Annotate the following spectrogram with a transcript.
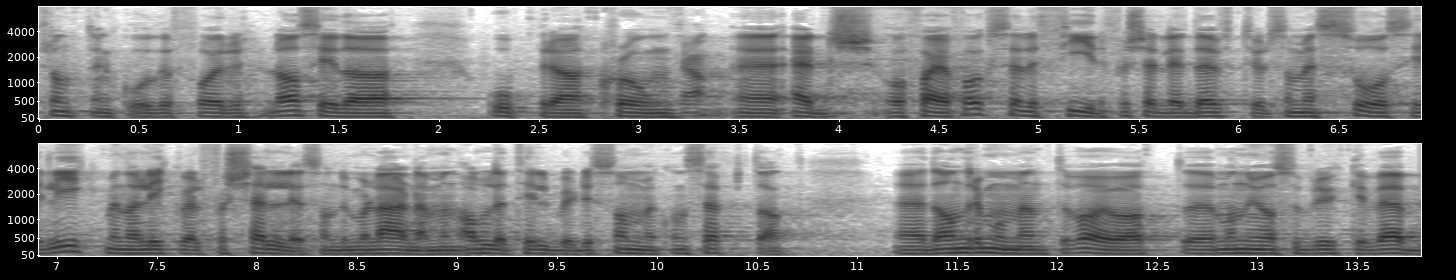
frontend-kode for La oss si da Opera, Chrome, ja. eh, Edge og Firefox er det fire forskjellige DevTools som er så å si like, men allikevel forskjellige, som du må lære deg, men alle tilbyr de samme konseptene. Eh, det andre momentet var jo at eh, man jo også bruker web.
